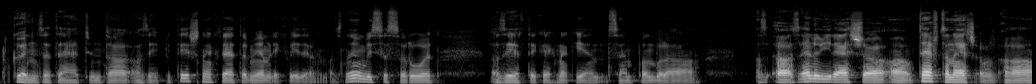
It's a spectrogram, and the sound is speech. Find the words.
a környezet eltűnt a, az építésnek, tehát a mi emlékvédelem az nagyon visszaszorult, az értékeknek ilyen szempontból a, az, az előírás, a, tervtanács, a, a,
